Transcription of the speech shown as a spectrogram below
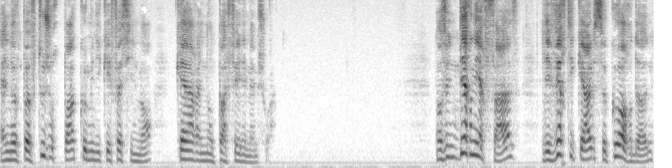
Elles ne peuvent toujours pas communiquer facilement car elles n'ont pas fait les mêmes choix. Dans une dernière phase, les verticales se coordonnent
